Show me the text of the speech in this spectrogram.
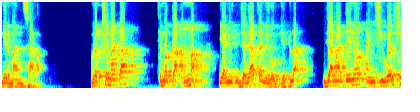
निर्माण झाला. वृक्षमाता थिमक्का अम्मा यांनी जगाचा निरोप घेतला ज्या मातेनं ऐंशी वर्ष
